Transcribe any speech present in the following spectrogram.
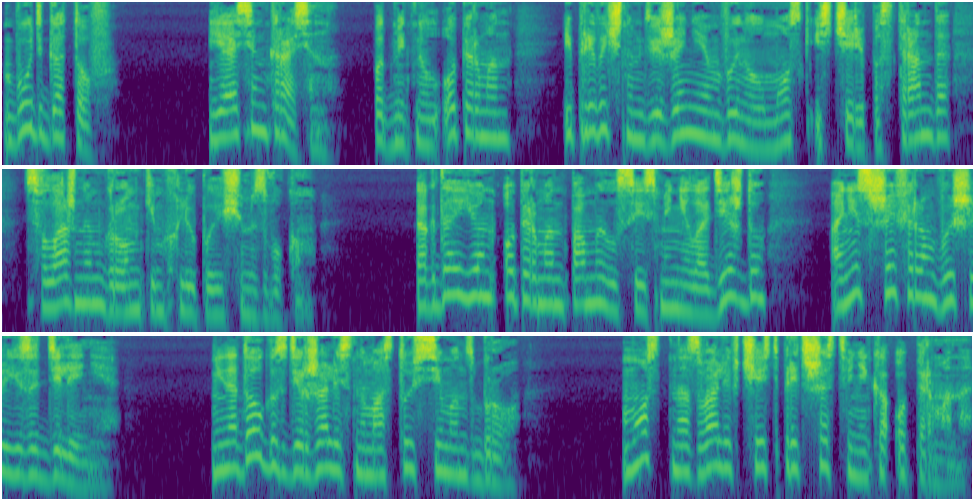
«Будь готов». «Ясен-красен», — подмигнул Оперман и привычным движением вынул мозг из черепа Странда с влажным громким хлюпающим звуком. Когда Йон Оперман помылся и сменил одежду, они с Шефером вышли из отделения. Ненадолго задержались на мосту Симмонсбро. Мост назвали в честь предшественника Опермана.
